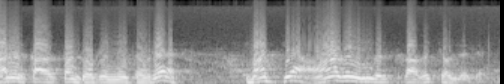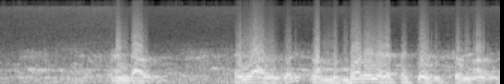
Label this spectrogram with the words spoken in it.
அதற்காகத்தான் சொல்றேனே தவிர மாற்றிய ஆகணுங்கிறதுக்காக சொல்றது ரெண்டாவது ஐயா அவர்கள் நம்ம முறைகளை பற்றி எடுத்து சொன்னார்கள்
